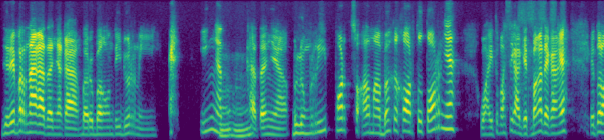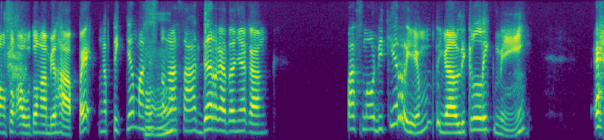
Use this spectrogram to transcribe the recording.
Jadi pernah katanya Kang baru bangun tidur nih. Eh ingat Mm-mm. katanya belum report soal maba ke koor tutornya. Wah itu pasti kaget banget ya Kang ya. Itu langsung auto ngambil HP, ngetiknya masih Mm-mm. setengah sadar katanya Kang. Pas mau dikirim, tinggal diklik nih. Eh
